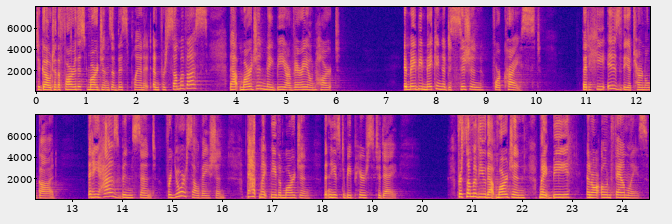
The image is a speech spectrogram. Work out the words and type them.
to go to the farthest margins of this planet. And for some of us, that margin may be our very own heart. It may be making a decision for Christ that He is the eternal God, that He has been sent for your salvation. That might be the margin that needs to be pierced today. For some of you, that margin might be in our own families,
